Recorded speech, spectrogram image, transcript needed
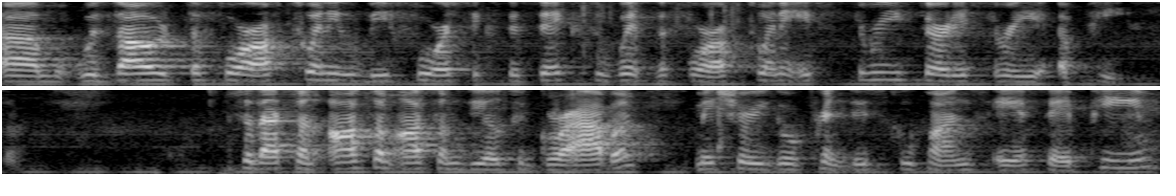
Um, without the 4 off 20 would be 466 with the 4 off 20 is 333 a piece so that's an awesome, awesome deal to grab. Make sure you go print these coupons ASAP.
